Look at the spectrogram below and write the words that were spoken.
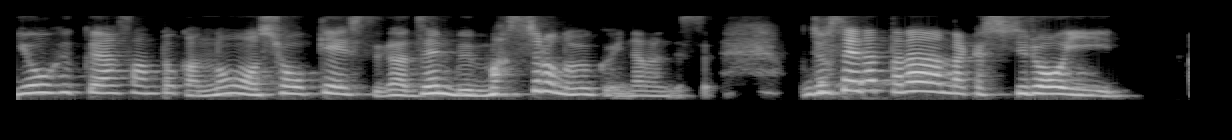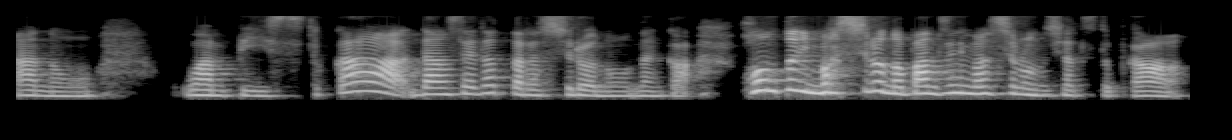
洋服屋さんとかのショーケースが全部真っ白の服になるんです。女性だったらなんか白いあのワンピースとか男性だったら白のなんか本当に真っ白のパンツに真っ白のシャツとか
